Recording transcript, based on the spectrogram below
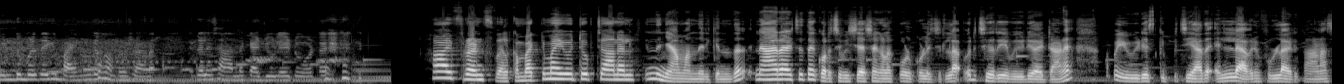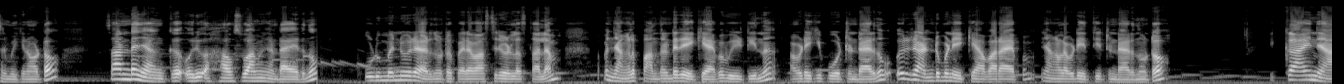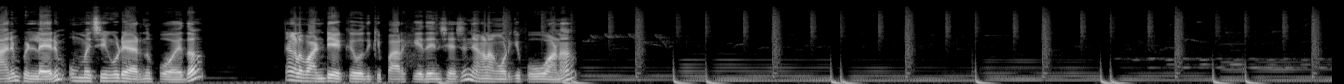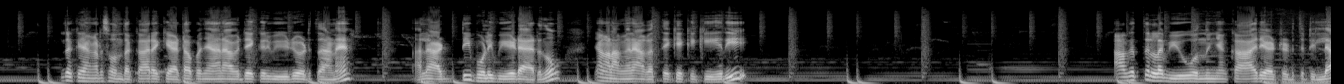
മിണ്ടുമ്പോഴത്തേക്കും ഭയങ്കര സന്തോഷമാണ്. എന്തായാലും ചാനലൊക്കെ അടിപൊളിയായിട്ട് പോട്ടെ. Hi friends welcome back to my YouTube channel. ഇന്ന് ഞാൻ വന്നിരിക്കുന്നത് ഞായറാഴ്ചത്തെ കുറച്ച് വിശേഷങ്ങളൊക്കെ ഉൾക്കൊള്ളിച്ചിട്ടുള്ള ഒരു ചെറിയ വീഡിയോ ആയിട്ടാണ്. അപ്പോൾ ഈ വീഡിയോ സ്കിപ്പ് ചെയ്യാതെ എല്ലാവരും ഫുള്ളായിട്ട് കാണാൻ ശ്രമിക്കണം കേട്ടോ. സൺഡേ ഞങ്ങൾക്ക് ഒരു ഹൗസ് വാമിംഗ് ഉണ്ടായിരുന്നു. ഉടുമ്പന്നൂരായിരുന്നു കേട്ടോ പെരവാസത്തിലുള്ള സ്ഥലം. അപ്പം ഞങ്ങൾ പന്ത്രണ്ടരയൊക്കെ ആയപ്പോൾ വീട്ടിൽ നിന്ന് അവിടേക്ക് പോയിട്ടുണ്ടായിരുന്നു. ഒരു രണ്ട് മണിയൊക്കെ ആവാറായപ്പം ഞങ്ങൾ അവിടെ എത്തിയിട്ടുണ്ടായിരുന്നു കേട്ടോ. ഇക്കായും ഞാനും പിള്ളേരും ഉമ്മച്ചിയും കൂടെ ആയിരുന്നു പോയത്. ഞങ്ങൾ വണ്ടിയൊക്കെ ഒതുക്കി പാർക്ക് ചെയ്തതിന് ശേഷം ഞങ്ങൾ അങ്ങോട്ടേക്ക് പോവുകയാണ് ഇതൊക്കെ ഞങ്ങളുടെ സ്വന്തക്കാരൊക്കെ ആട്ടോ. അപ്പോൾ ഞാൻ അവരുടെയൊക്കെ ഒരു വീഡിയോ എടുത്തതാണേ. നല്ല അടിപൊളി വീടായിരുന്നു. ഞങ്ങൾ അങ്ങനെ അകത്തേക്കൊക്കെ കയറി അകത്തുള്ള വ്യൂ ഒന്നും ഞാൻ കാര്യമായിട്ട് എടുത്തിട്ടില്ല.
